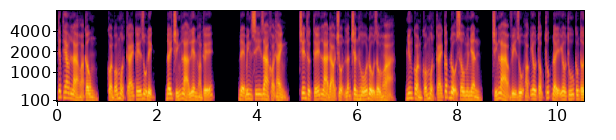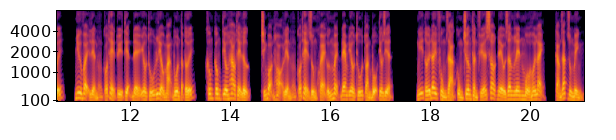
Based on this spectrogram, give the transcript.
tiếp theo là hỏa công, còn có một cái kế dụ địch, đây chính là liên hoàn kế. Để binh sĩ ra khỏi thành, trên thực tế là đào trộn lẫn chân hố đổ dầu hỏa, nhưng còn có một cái cấp độ sâu nguyên nhân, chính là ví dụ hoặc yêu tộc thúc đẩy yêu thú công tới, như vậy liền có thể tùy tiện để yêu thú liều mạng buôn tập tới, không công tiêu hao thể lực chính bọn họ liền có thể dùng khỏe ứng mệnh đem yêu thú toàn bộ tiêu diệt. Nghĩ tới đây phùng giả cùng trương thần phía sau đều dâng lên mồ hôi lạnh cảm giác dùng mình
